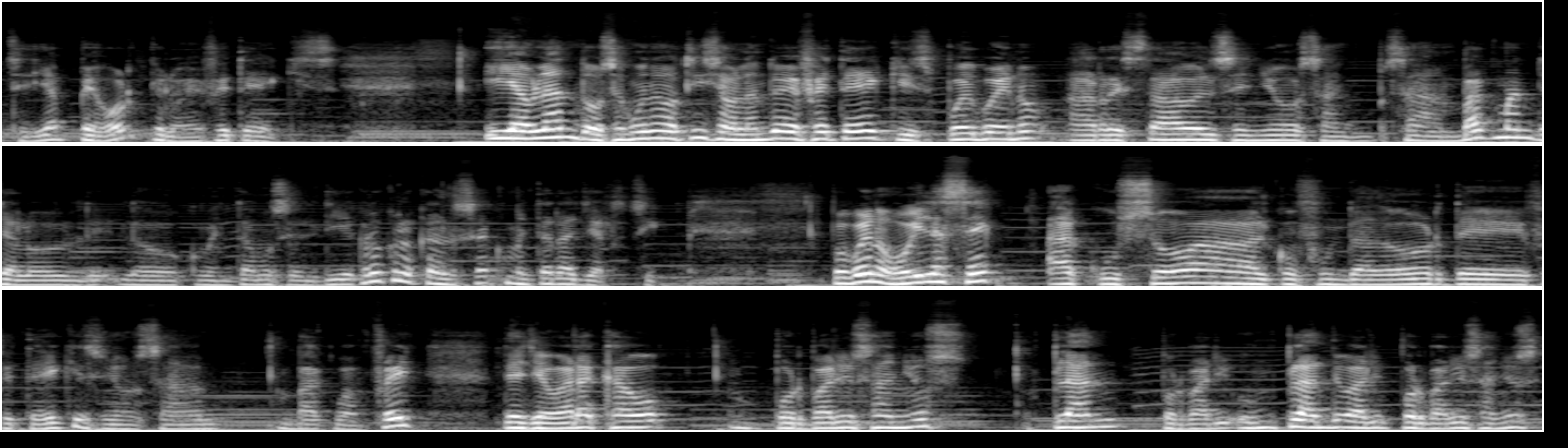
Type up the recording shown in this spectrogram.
sería peor que lo de FTX. Y hablando, segunda noticia, hablando de FTX, pues bueno, arrestado el señor Sam, Sam ya lo, comentamos el día, creo que lo les a comentar ayer, sí. Pues bueno, hoy la SEC acusó al cofundador de FTX, el señor Sam Bankman-Fried, de llevar a cabo por varios años plan, por un plan de por varios años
